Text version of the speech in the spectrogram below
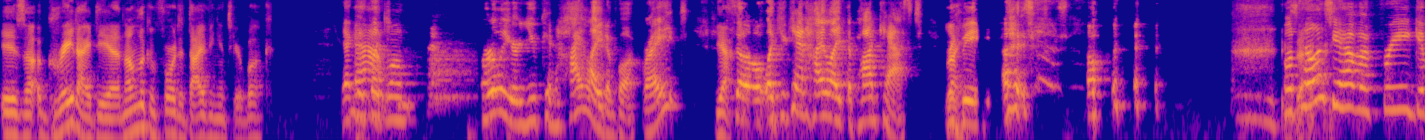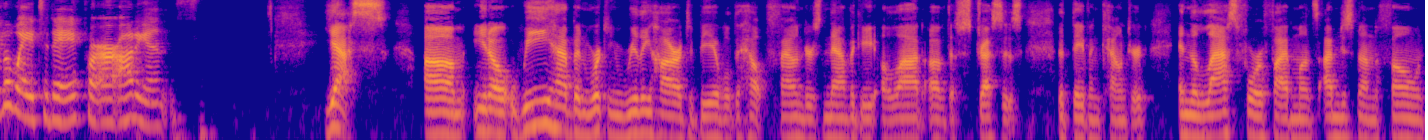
is a great idea, and I'm looking forward to diving into your book. Yeah, because yeah, like well, earlier, you can highlight a book, right? Yeah. So, like, you can't highlight the podcast. You'd right. Be, so. Well, exactly. tell us you have a free giveaway today for our audience. Yes. Um, you know, we have been working really hard to be able to help founders navigate a lot of the stresses that they've encountered. In the last four or five months, I've just been on the phone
